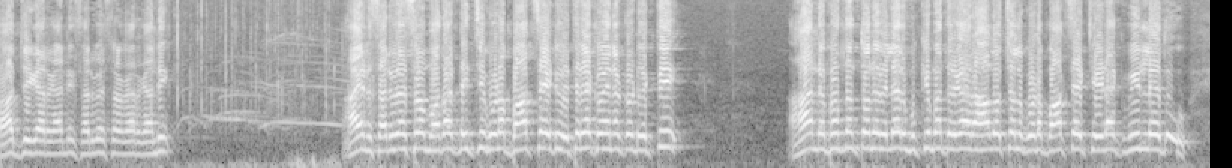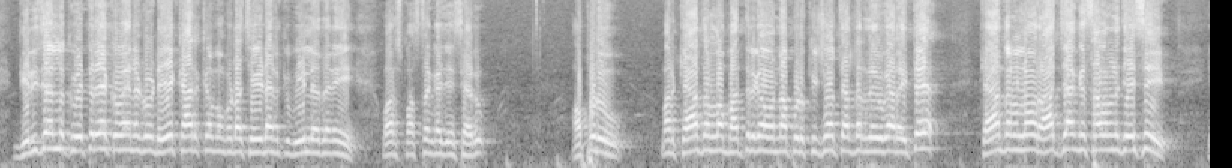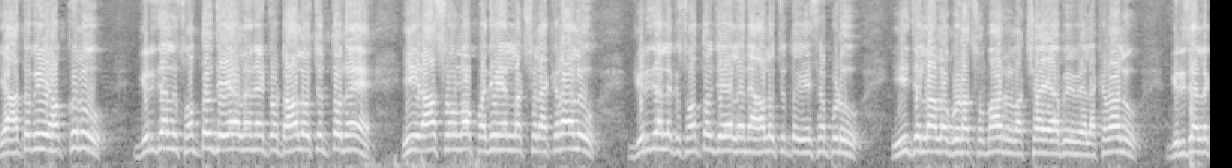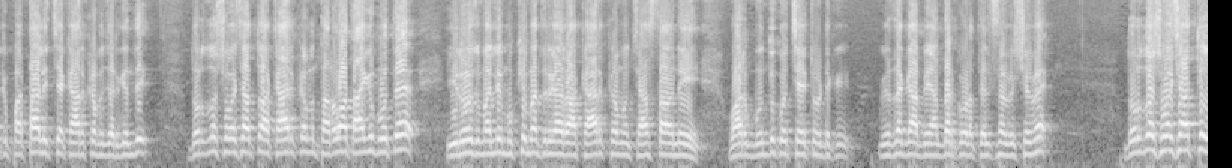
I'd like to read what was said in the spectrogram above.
బాబ్జీ గారు కానీ సర్వేశ్వరరావు గారు కానీ ఆయన సర్వేశ్వరం మొదటి నుంచి కూడా బాక్సైట్ వ్యతిరేకమైనటువంటి వ్యక్తి. ఆ నిబంధనతోనే వెళ్ళారు ముఖ్యమంత్రి గారి. ఆలోచనలు కూడా బాక్సైట్ చేయడానికి వీల్లేదు గిరిజనులకు వ్యతిరేకమైనటువంటి ఏ కార్యక్రమం కూడా చేయడానికి వీల్లేదని వారు స్పష్టంగా చేశారు. అప్పుడు మన కేంద్రంలో మంత్రిగా ఉన్నప్పుడు కిషోర్ చంద్రదేవ్ గారు అయితే కేంద్రంలో రాజ్యాంగ సవరణ చేసి ఈ అటవీ హక్కులు గిరిజనులు సొంతం చేయాలనేటువంటి ఆలోచనతోనే ఈ రాష్ట్రంలో పదిహేను లక్షల ఎకరాలు గిరిజనులకు సొంతం చేయాలనే ఆలోచనతో చేసినప్పుడు ఈ జిల్లాలో కూడా సుమారు లక్ష యాభై వేల ఎకరాలు గిరిజనులకు పట్టాలు ఇచ్చే కార్యక్రమం జరిగింది. దురదృష్టవశాత్తు ఆ కార్యక్రమం తర్వాత ఆగిపోతే ఈరోజు మళ్ళీ ముఖ్యమంత్రి గారు ఆ కార్యక్రమం చేస్తామని వారు ముందుకు వచ్చేటువంటి విధంగా మీ అందరికీ కూడా తెలిసిన విషయమే. దురదృష్టవశాత్తు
